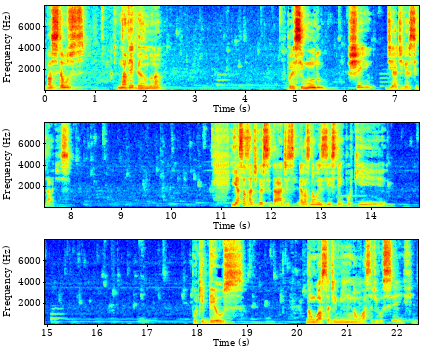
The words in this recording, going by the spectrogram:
nós estamos navegando, né? Por esse mundo cheio de adversidades. E essas adversidades, elas não existem porque porque Deus não gosta de mim, não gosta de você, enfim.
